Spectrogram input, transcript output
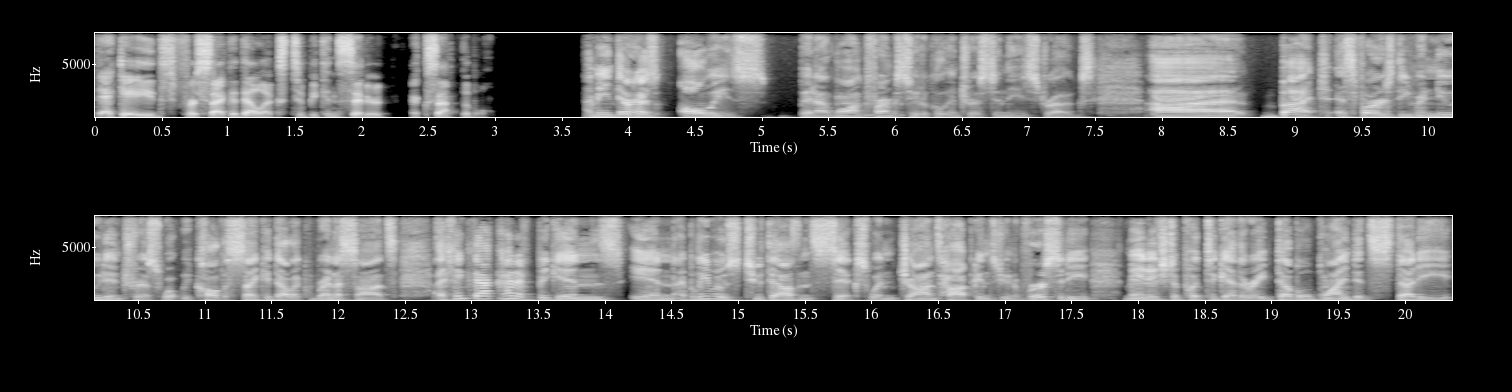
decades for psychedelics to be considered acceptable. I mean, there has always been a long pharmaceutical interest in these drugs. Uh, but as far as the renewed interest, what we call the psychedelic renaissance, I think that kind of begins in, I believe it was 2006 when Johns Hopkins University managed to put together a double blinded study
